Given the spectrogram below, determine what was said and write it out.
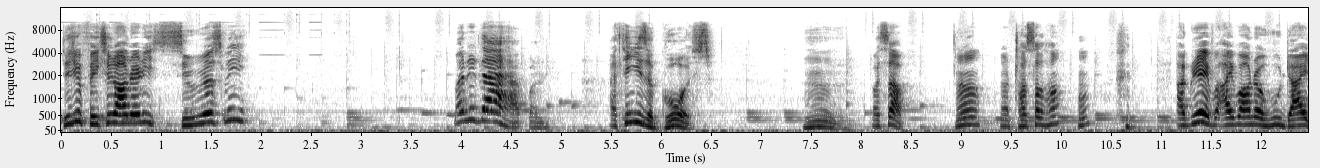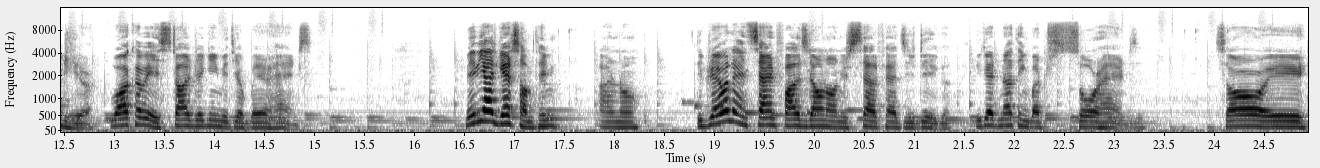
Did you fix it already? Seriously? When did that happen? I think he's a ghost. Hmm. What's up? Huh? No tussle, huh? huh? a grave, I wonder who died here. Walk away, start digging with your bare hands. Maybe I'll get something. I don't know. The gravel and sand falls down on itself as you dig. You get nothing but sore hands. Sorry.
